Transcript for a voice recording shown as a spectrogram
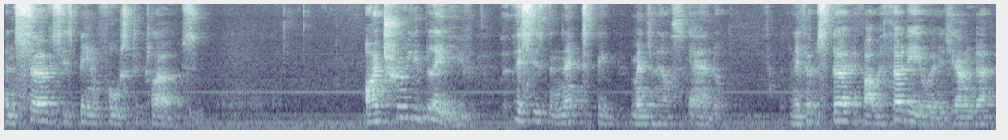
and services being forced to close. I truly believe that this is the next big mental health scandal. And if, it was 30, if I were 30 years younger,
